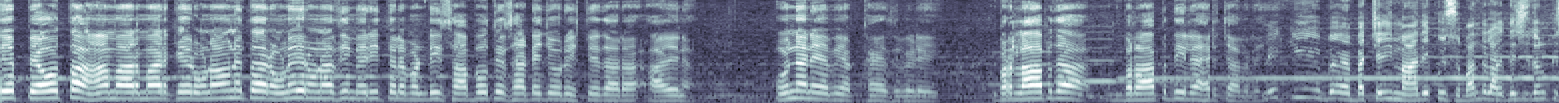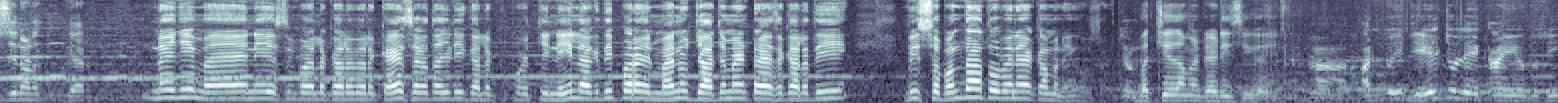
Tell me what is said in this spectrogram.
ਤੇ ਪਿਓ ਧਾਹਾਂ ਮਾਰ ਮਾਰ ਕੇ ਰੋਣਾ ਉਹਨੇ ਤਾਂ ਰੋਣਾ ਹੀ ਰੋਣਾ ਸੀ। ਮੇਰੀ ਤਲਵੰਡੀ ਸਾਬੋ ਤੇ ਸਾਡੇ ਜੋ ਰਿਸ਼ਤੇਦਾਰ ਆਏ ਨੇ ਉਹਨਾਂ ਨੇ ਵੀ ਅੱਖਾਂ ਇਸ ਵੇਲੇ। ਬਰਲਾਪ ਦਾ ਬਰਲਾਪ ਦੀ ਲਹਿਰ ਚੱਲ ਰਹੀ। ਨਹੀਂ ਕੀ ਬ- ਬੱਚੇ ਦੀ ਮਾਂ ਦੇ ਕੋਈ ਸਬੰਧ ਲੱਗਦੇ ਸੀ ਤੁਹਾਨੂੰ ਕਿਸੇ ਨਾਲ ਗੈਰ? ਨਹੀਂ ਜੀ ਮੈਂ ਨਹੀਂ ਇਸ ਗੱਲ ਗੱਲ ਵੇਲੇ ਕਹਿ ਸਕਦਾ ਜਿਹੜੀ ਗੱਲ ਪੱਕੀ ਨਹੀਂ ਲੱਗਦੀ ਪਰ ਮੈਨੂੰ ਜੱਜਮੈਂਟ ਇਸ ਗੱਲ ਦੀ ਵੀ ਸਬੰਧਾਂ ਤੋਂ ਬਿਨਾਂ ਕੰਮ ਨਹੀਂ ਹੋ ਸਕਦਾ। ਬੱਚੇ ਦਾ ਮੈਂ ਡੈਡੀ ਸੀਗਾ ਜੀ। ਹਾਂ ਅੱਜ ਤੁਸੀਂ ਜੇਲ੍ਹ ਚੋਂ ਲੈ ਕੇ ਆਏ ਹੋ ਤੁਸੀਂ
